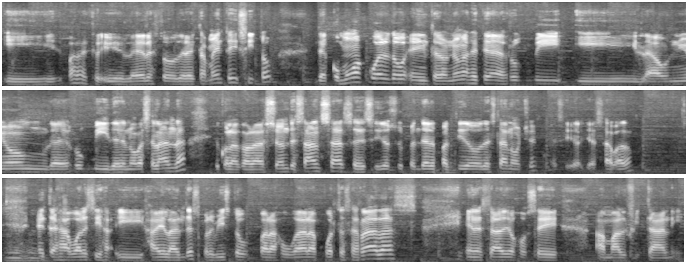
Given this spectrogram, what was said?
Y para leer esto directamente, y cito, de común acuerdo entre la Unión Argentina de Rugby y la Unión de Rugby de Nueva Zelanda, y con la colaboración de Sansar, se decidió suspender el partido de esta noche, es decir, ya sábado, entre Jaguares y, Highlanders, previsto para jugar a puertas cerradas en el estadio José Amalfitani.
